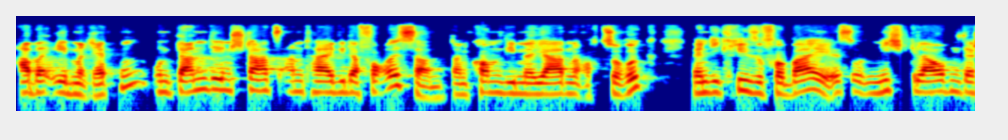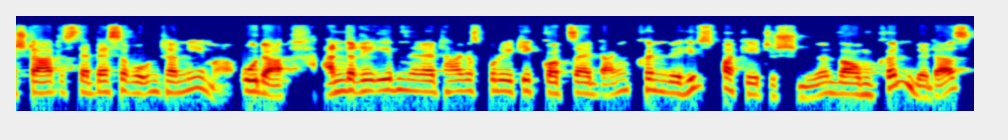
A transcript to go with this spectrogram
Aber eben retten und dann den Staatsanteil wieder veräußern. Dann kommen die Milliarden auch zurück, wenn die Krise vorbei ist und nicht glauben, der Staat ist der bessere Unternehmer. Oder andere Ebene der Tagespolitik, Gott sei Dank können wir Hilfspakete schnüren. Warum können wir das?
